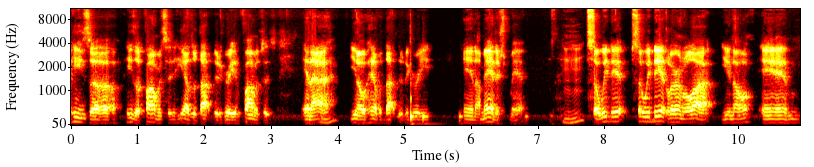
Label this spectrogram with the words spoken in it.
he's a he's a pharmacist, he has a doctorate degree in pharmacist, and I, mm-hmm. you know, have a doctorate degree in uh, management. Mm-hmm. So we did, so we did learn a lot, you know, and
